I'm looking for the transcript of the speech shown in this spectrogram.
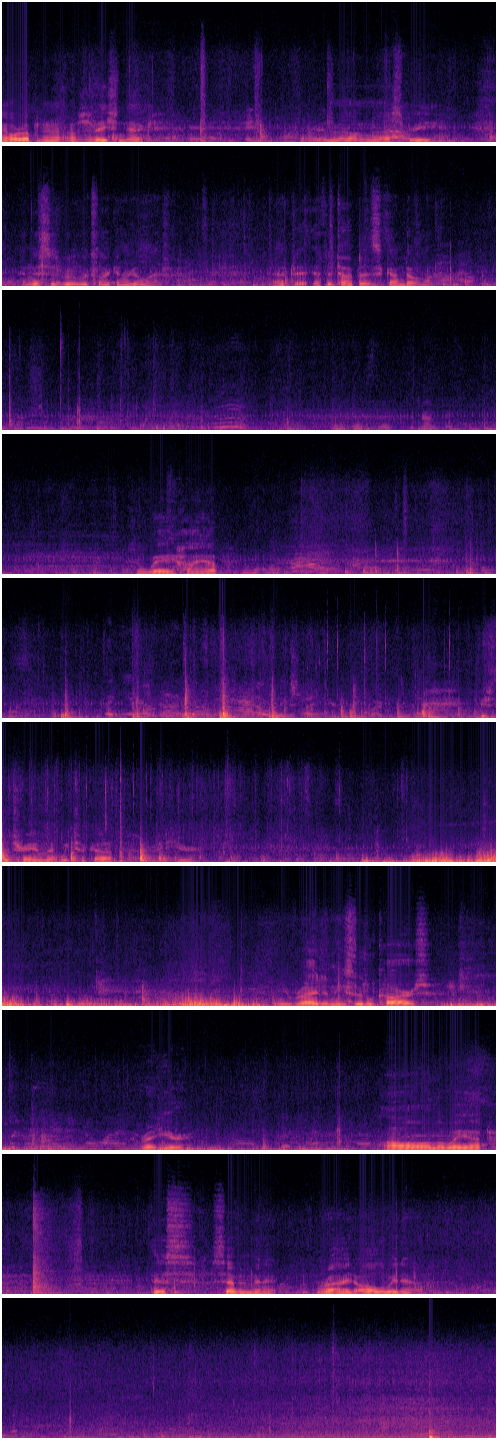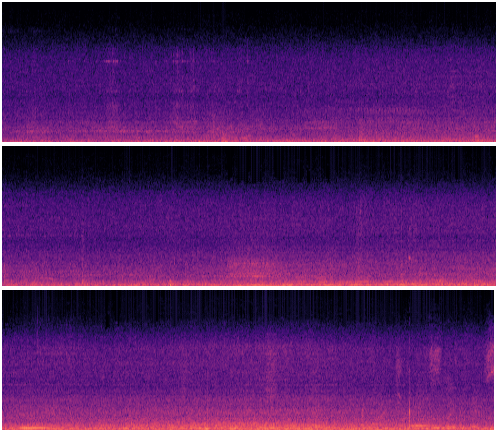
Now we're up in an observation deck. A Red Mountain Osprey. And this is what it looks like in real life. After, at the top of this gondola. So way high up. Here's the tram that we took up right here. Ride in these little cars right here. All the way up this seven minute ride all the way down.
